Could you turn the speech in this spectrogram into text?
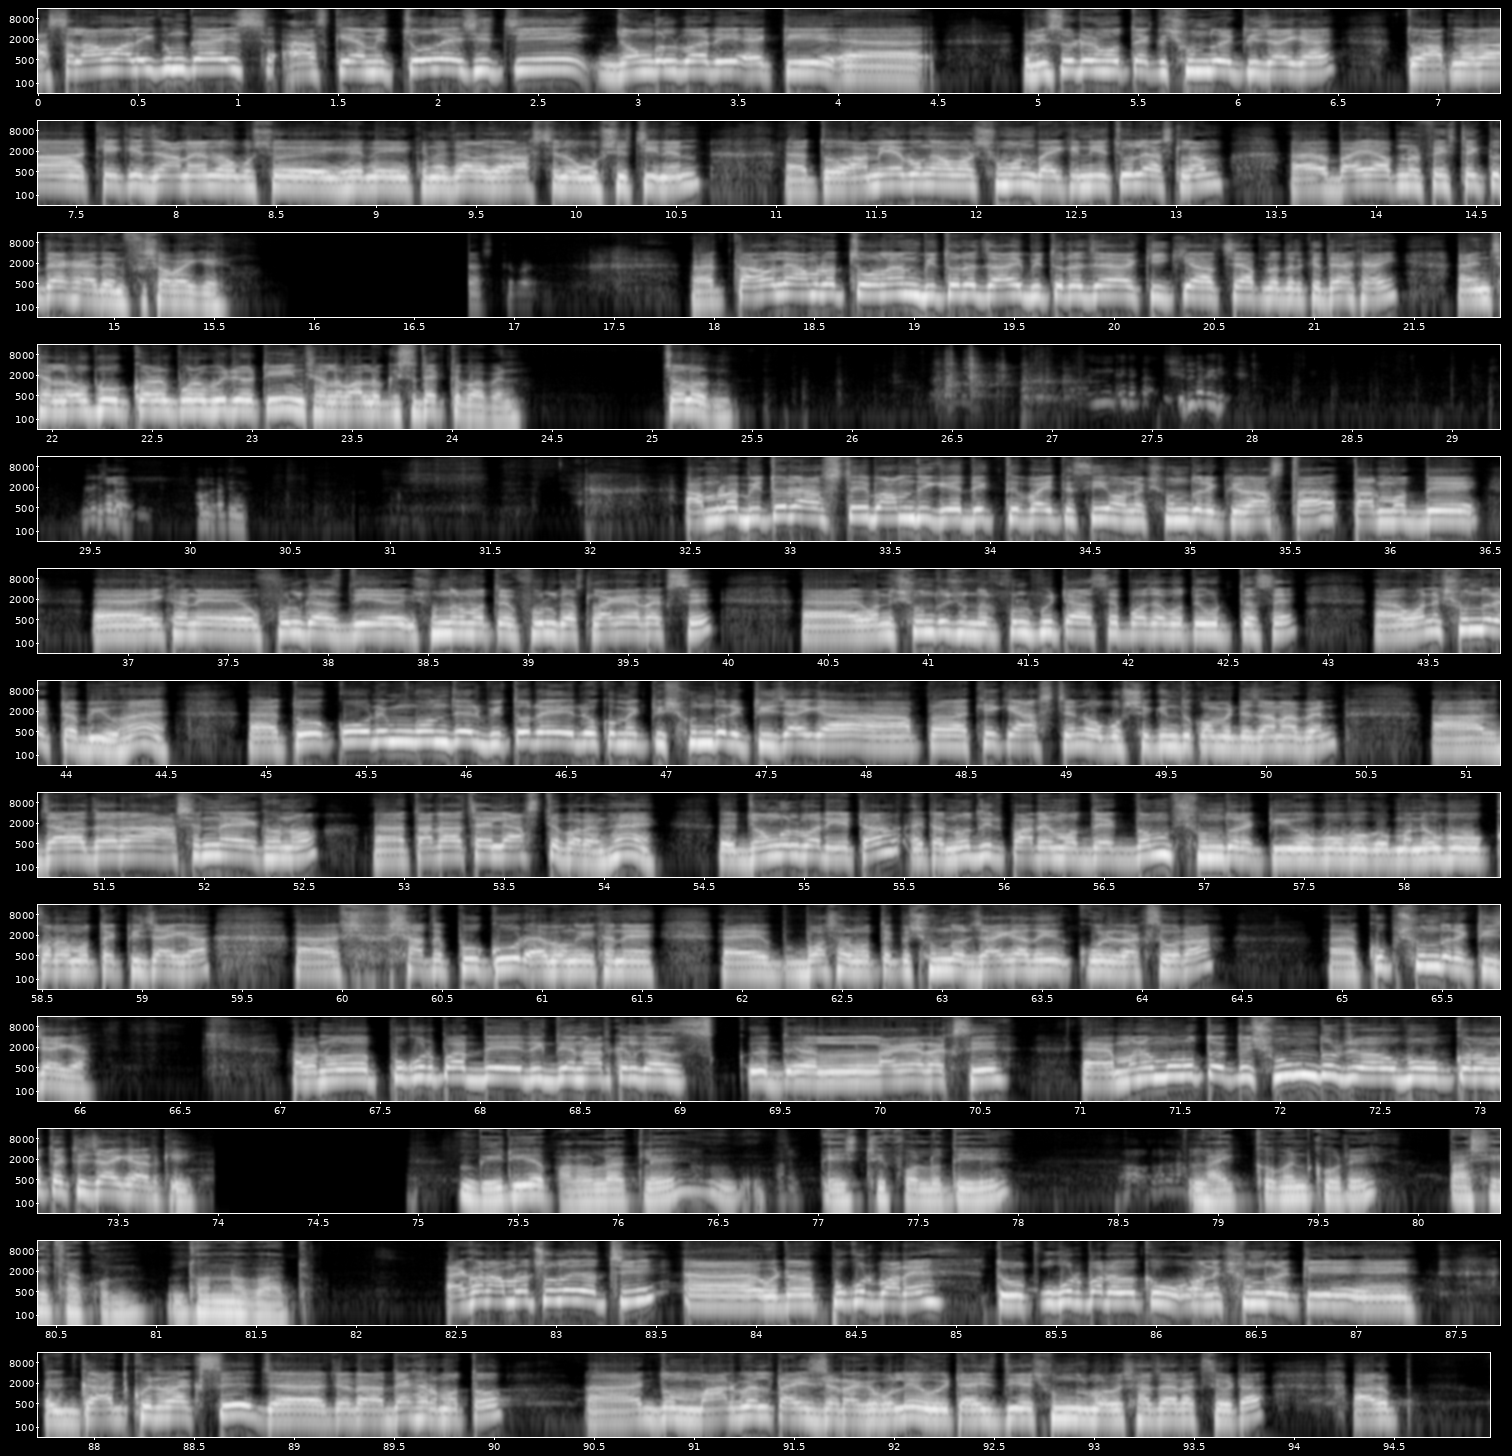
আসসালামু আলাইকুম গাইস আজকে আমি চলে এসেছি জঙ্গলবাড়ি একটি রিসোর্টের মতো একটি সুন্দর একটি জায়গায়। তো আপনারা কে কে জানেন, অবশ্যই এখানে এখানে যারা যারা আসছেন অবশ্যই চিনেন। তো আমি এবং আমার সুমন ভাইকে নিয়ে চলে আসলাম। ভাই, আপনার ফেসটা একটু দেখায় দেন সবাইকে। তাহলে আমরা চলেন, ভিতরে যাই। ভিতরে যা কি কি আছে আপনাদেরকে দেখাই। ইনশাল্লাহ উপভোগ করেন পুরো ভিডিওটি। ইনশাল্লাহ ভালো কিছু দেখতে পাবেন। চলুন। আমরা ভিতরে আসতেই বাম দিকে দেখতে পাইতেছি অনেক সুন্দর একটি রাস্তা। তার মধ্যে এখানে ফুল গাছ দিয়ে সুন্দর মতো ফুল গাছ লাগায় রাখছে। অনেক সুন্দর সুন্দর ফুল ফুটে আছে, প্রজাপতি উঠতেছে। অনেক সুন্দর একটা ভিউ হ্যাঁ? তো করিমগঞ্জের ভিতরে এরকম একটি সুন্দর একটি জায়গা আপনারা কে কে আসছেন অবশ্যই কিন্তু কমেন্টে জানাবেন। আর যারা যারা আসেন না এখনও তারা চাইলে আসতে পারেন হ্যাঁ? জঙ্গলবাড়ি এটা এটা নদীর পাড়ের মধ্যে একদম সুন্দর একটি উপভোগ মানে উপভোগ করার মতো একটি জায়গা। সাথে পুকুর এবং এখানে বসার মতো একটা সুন্দর জায়গা করে রাখছে ওরা। খুব সুন্দর একটি জায়গা। আবার পুকুর পাড় দিয়ে এদিক দিয়ে নারকেল গাছ লাগায় রাখছে। মানে মূলত একটি সৌন্দর্য উপভোগ করার মতো একটি জায়গা আর কি। ভিডিও ভালো লাগলে পেজটি ফলো দিয়ে লাইক কমেন্ট করে পাশে থাকুন। ধন্যবাদ। এখন আমরা চলে যাচ্ছি ওটার পুকুর পাড়ে। তো পুকুর পাড়ে অনেক সুন্দর একটি গার্ড করে রাখছে যা যেটা দেখার মতো। একদম মার্বেল টাইস যেটাকে বলে ওই টাইস দিয়ে সুন্দরভাবে সাজায় রাখছে ওটা। আর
